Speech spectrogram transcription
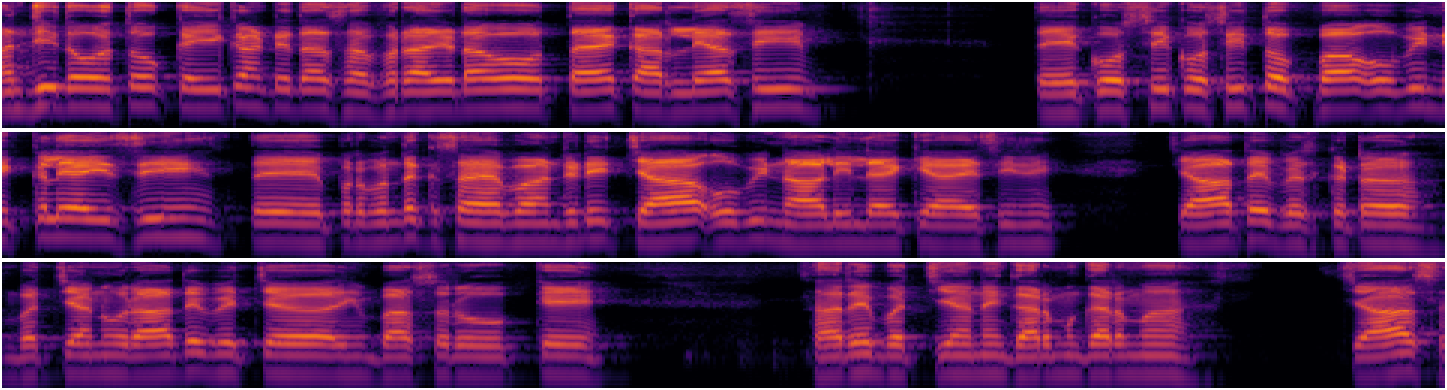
ਹਾਂਜੀ ਦੋਸਤੋ, ਕਈ ਘੰਟੇ ਦਾ ਸਫ਼ਰ ਆ ਜਿਹੜਾ ਉਹ ਤੈਅ ਕਰ ਲਿਆ ਸੀ। ਤੇ ਕੋਸੀ ਕੋਸੀ ਧੁੱਪ ਆ, ਉਹ ਵੀ ਨਿਕਲ ਆਈ ਸੀ ਤੇ ਪ੍ਰਬੰਧਕ ਸਾਹਿਬਾਨ ਜਿਹੜੀ ਚਾਹ ਉਹ ਵੀ ਨਾਲ ਹੀ ਲੈ ਕੇ ਆਏ ਸੀ। ਚਾਹ ਤੇ ਬਿਸਕਟ ਬੱਚਿਆਂ ਨੂੰ ਰਾਹ ਦੇ ਵਿੱਚ ਅਸੀਂ ਬੱਸ ਰੋਕ ਕੇ ਸਾਰੇ ਬੱਚਿਆਂ ਨੇ ਗਰਮ-ਗਰਮ ਚਾਹ ਸ-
